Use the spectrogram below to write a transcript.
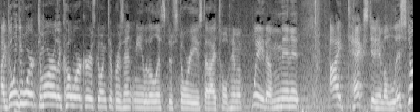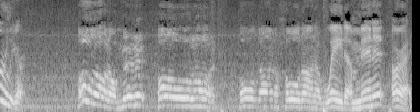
I go into work tomorrow, the coworker is going to present me with a list of stories that I told him. Wait a minute. I texted him a list earlier. Hold on a minute. Hold on. Hold on hold on wait a minute. All right.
